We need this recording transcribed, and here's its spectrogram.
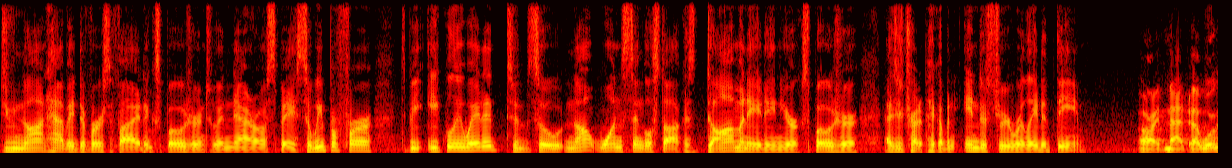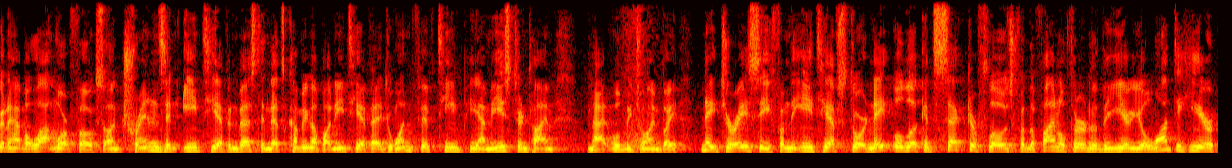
do not have a diversified exposure into a narrow space. So we prefer to be equally weighted to, so not one single stock is dominating your exposure as you try to pick up an industry related theme. All right, Matt, uh, we're going to have a lot more folks on trends in ETF investing. That's coming up on ETF Edge, 1.15 p.m. Eastern Time. Matt will be joined by Nate Geraci from the ETF store. Nate will look at sector flows for the final third of the year. You'll want to hear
